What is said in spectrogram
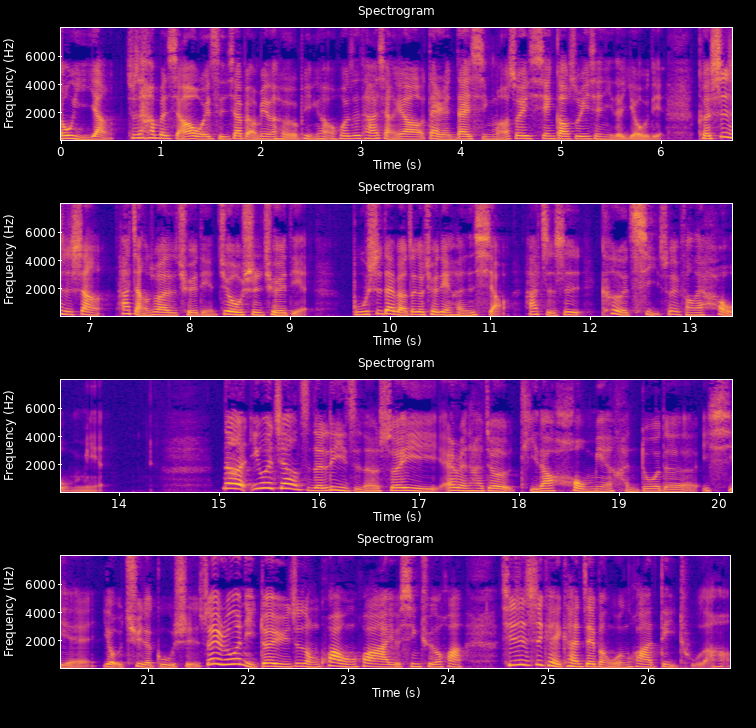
都一样，就是他们想要维持一下表面的和平哈，或者是他想要带人带心嘛，所以先告诉一些你的优点。可事实上，他讲出来的缺点就是缺点，不是代表这个缺点很小，他只是客气，所以放在后面。那因为这样子的例子呢，所以 Aaron 他就提到后面很多的一些有趣的故事。所以如果你对于这种跨文化有兴趣的话，其实是可以看这本文化地图了哈。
